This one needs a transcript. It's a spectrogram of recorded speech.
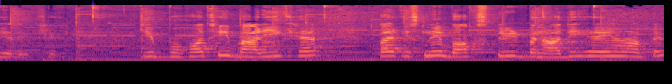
ये देखिए। ये बहुत ही बारीक है, पर इसने बॉक्स प्लीट बना दी है यहाँ पे।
